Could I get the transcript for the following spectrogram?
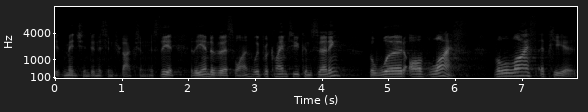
is mentioned in this introduction. You see it at the end of verse 1. We proclaim to you concerning the word of life. The life appeared.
